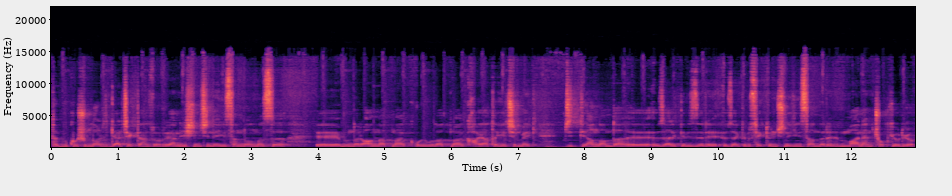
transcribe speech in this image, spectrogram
tabii bu koşullar gerçekten zor. Yani işin içinde insanın olması, bunları anlatmak, uygulatmak, hayata geçirmek ciddi anlamda e, özellikle bizleri, özellikle bu sektörün içindeki insanları manen çok yoruyor.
